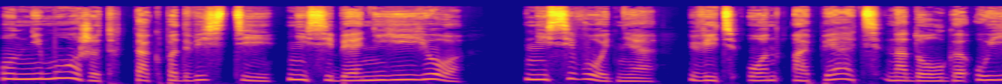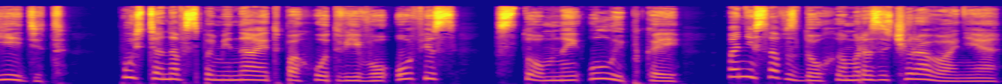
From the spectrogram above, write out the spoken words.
он не может так подвести ни себя, ни ее. Не сегодня, ведь он опять надолго уедет. Пусть она вспоминает поход в его офис с томной улыбкой, а не со вздохом разочарования.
